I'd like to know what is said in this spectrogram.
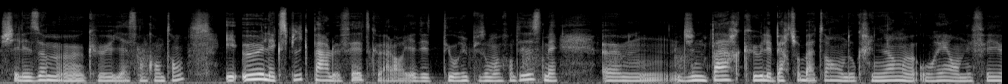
chez les hommes qu'il y a 50 ans. Et eux l'expliquent par le fait que, alors il y a des théories plus ou moins fantaisistes, mais d'une part que les perturbateurs endocriniens auraient en effet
